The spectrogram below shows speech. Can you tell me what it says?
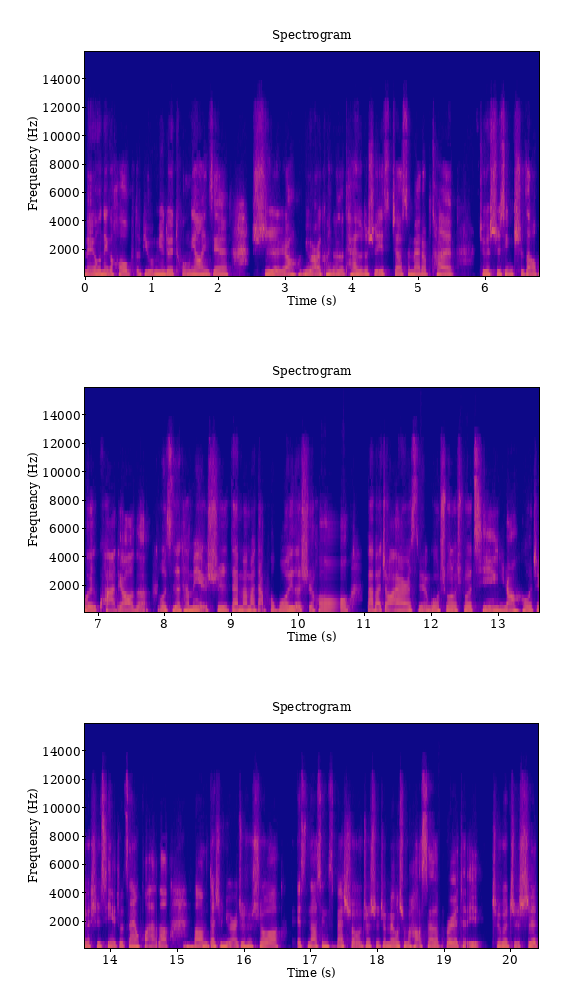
没有那个 hope 的。比如面对同样一件事，然后女儿可能的态度就是 it's just a matter of time，这个事情迟早会垮掉的。我记得他们也是在妈妈打破玻璃的时候，爸爸找 IRS 员工说了说情，然后这个事情也就暂缓了。嗯，但是女儿就是说。It's nothing special，就是这没有什么好 celebrate，这个只是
